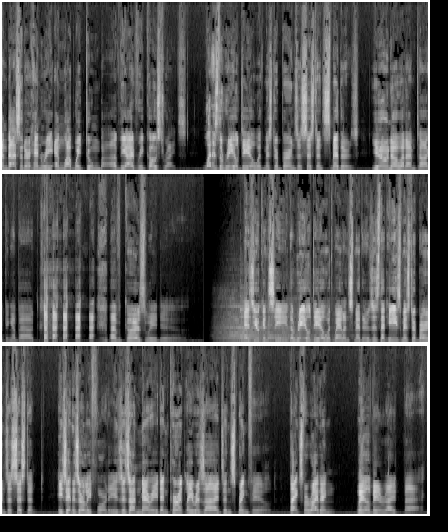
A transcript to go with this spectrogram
Ambassador Henry Mwabwetumba of the Ivory Coast writes What is the real deal with Mr. Burns' assistant Smithers? You know what I'm talking about. of course we do. As you can see, the real deal with Waylon Smithers is that he's Mr. Burns' assistant. He's in his early 40s, is unmarried, and currently resides in Springfield. Thanks for writing. We'll be right back.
